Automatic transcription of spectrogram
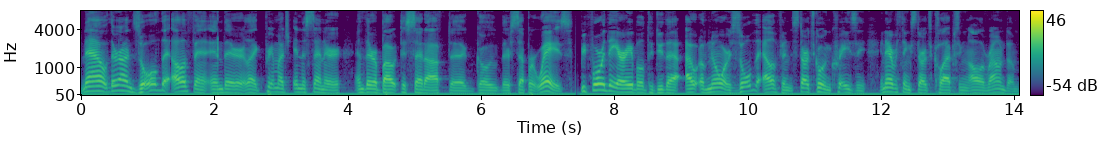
Now, they're on Zou the Elephant, and they're like pretty much in the center, and they're about to set off to go their separate ways. Before they are able to do that, out of nowhere, Zou the Elephant starts going crazy, and everything starts collapsing all around them.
